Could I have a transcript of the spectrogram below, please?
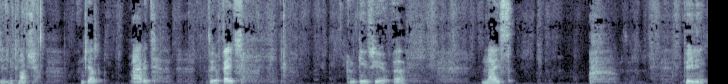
a little too much. Just add it to your face and it gives you a nice feeling and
